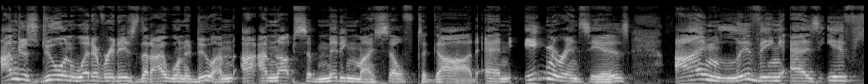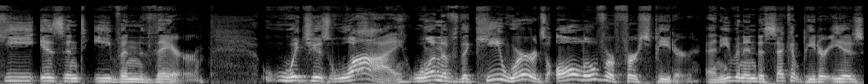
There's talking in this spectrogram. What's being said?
I'm just doing whatever it is that I want to do. I'm, I'm not submitting myself to God. And ignorance is I'm living as if He isn't even there which is why one of the key words all over First Peter and even into Second Peter is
